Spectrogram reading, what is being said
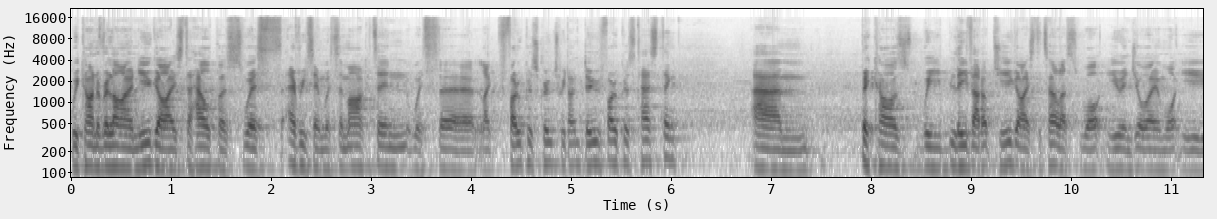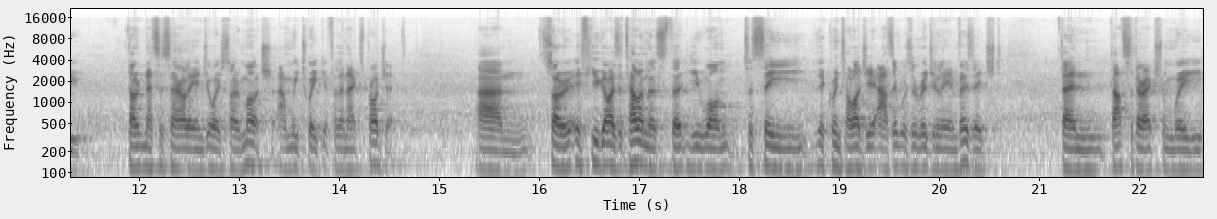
we kind of rely on you guys to help us with everything, with the marketing, with the like focus groups. We don't do focus testing um, because we leave that up to you guys to tell us what you enjoy and what you don't necessarily enjoy so much, and we tweak it for the next project. Um, so if you guys are telling us that you want to see the quintology as it was originally envisaged, then that's the direction we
